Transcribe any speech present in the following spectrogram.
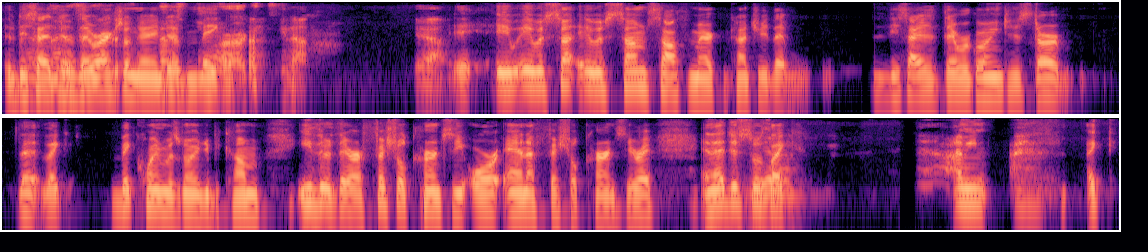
they decided that they were actually going to Venezuela make or Argentina. Yeah. it, it, it was some, it was some South American country that decided that they were going to start that like Bitcoin was going to become either their official currency or an official currency, right? And that just was Yeah. like, I mean, like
